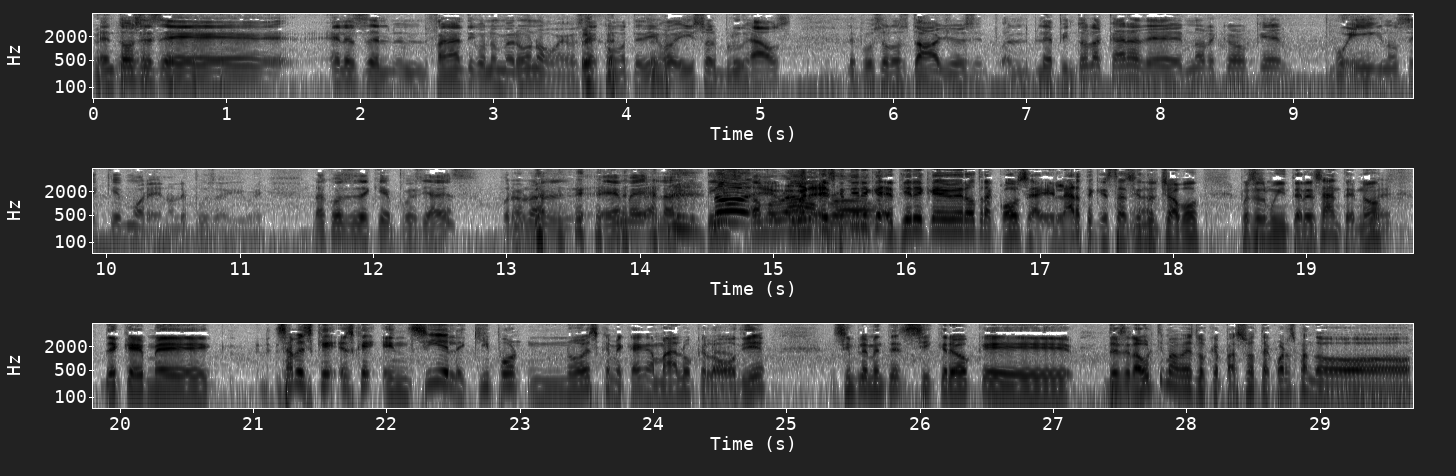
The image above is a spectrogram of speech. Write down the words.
Entonces, eh, él es el, el fanático número uno, güey. O sea, como te dijo, hizo el Blue House, le puso los Dodgers, le pintó la cara de, no recuerdo qué, Puig, no sé qué moreno le puso ahí, güey. La cosa es de que, pues ya ves, por hablar, M, las No, come eh, around, bueno, es que tiene, que tiene que ver otra cosa. El arte que está haciendo el chavo, pues es muy interesante, ¿no? Right. De que me... ¿Sabes qué? Es que en sí el equipo no es que me caiga mal o que lo odie. Simplemente sí creo que desde la última vez lo que pasó, ¿te acuerdas cuando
